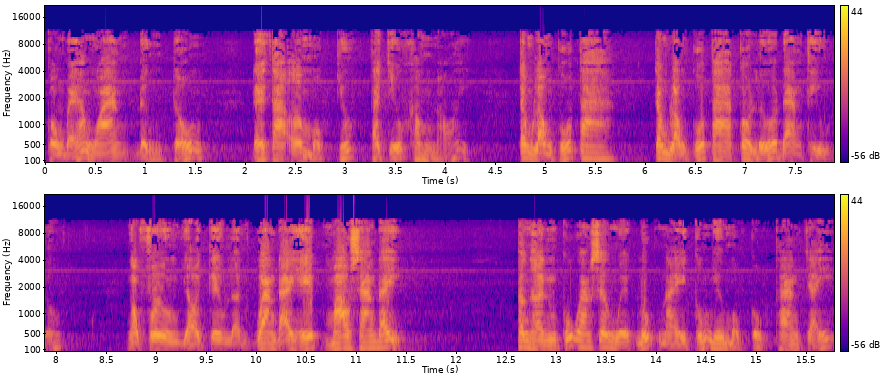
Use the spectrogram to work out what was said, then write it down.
con bé ngoan, đừng trốn. Để ta ôm một chút, ta chịu không nổi. Trong lòng của ta, trong lòng của ta có lửa đang thiêu đốt. Ngọc Phương dội kêu lên, quan Đại Hiệp, mau sang đây. Thân hình của quan Sơn Nguyệt lúc này cũng như một cục than cháy,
